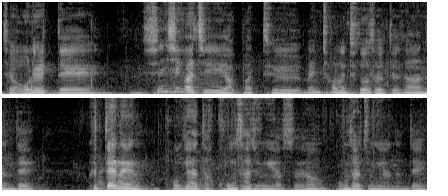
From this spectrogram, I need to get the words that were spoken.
제가 어릴 때그 신시가지 아파트 맨 처음에 들어설 때 살았는데 그때는 거기가 다 공사 중이었어요. 공사 중이었는데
